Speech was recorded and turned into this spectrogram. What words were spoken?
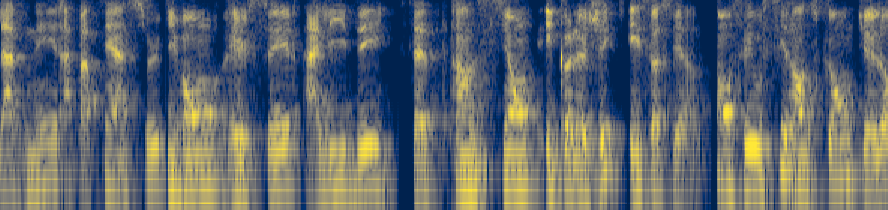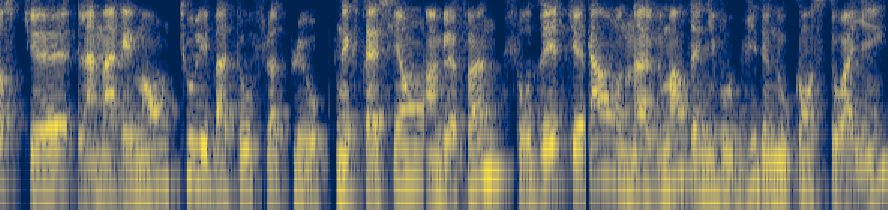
l'avenir appartient à ceux qui vont réussir à l'idée cette transition écologique et sociale. On s'est aussi rendu compte que lorsque la marée monte, tous les bateaux flottent plus haut. Une expression anglophone pour dire que quand on augmente le niveau de vie de nos concitoyens,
